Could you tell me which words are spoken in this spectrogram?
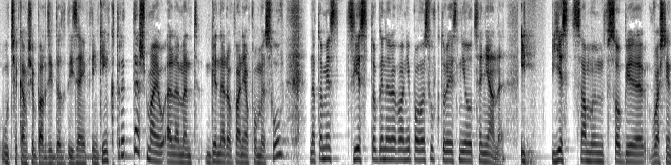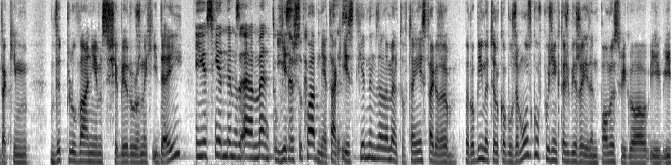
uciekam się bardziej do design thinking, które też mają element generowania pomysłów, natomiast jest to generowanie pomysłów, które jest nieoceniane i jest samym w sobie właśnie takim wypluwaniem z siebie różnych idei. I jest jednym z elementów. Jest też dokładnie, tak, jest jednym z elementów. To nie jest tak, że robimy tylko burzę mózgów, później ktoś bierze jeden pomysł i go i, i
